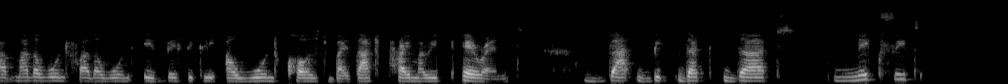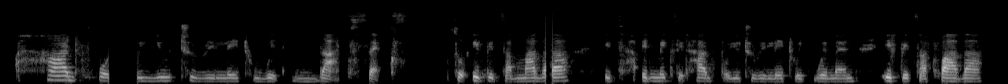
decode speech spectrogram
a mother wound, father wound is basically a wound caused by that primary parent that be, that that makes it hard for you to relate with that sex. So if it's a mother, it's it makes it hard for you to relate with women. If it's a father,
